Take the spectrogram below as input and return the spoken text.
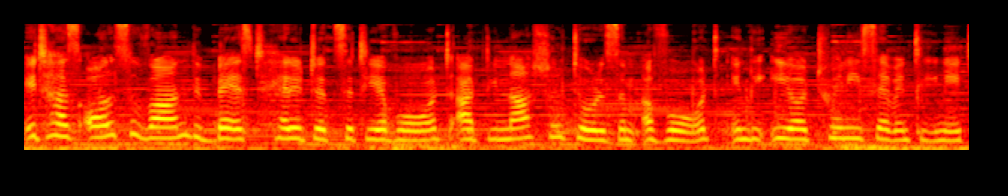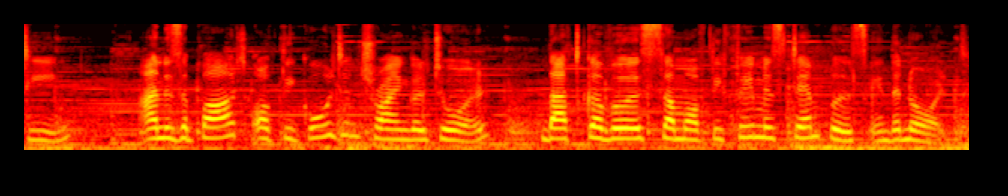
It has also won the Best Heritage City Award at the National Tourism Award in the year 2017-18 and is a part of the Golden Triangle Tour that covers some of the famous temples in the north.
